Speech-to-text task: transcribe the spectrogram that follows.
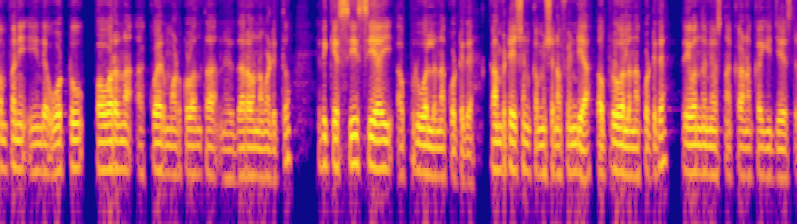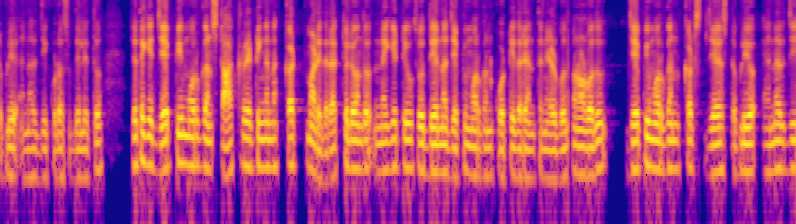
ಕಂಪನಿ ಹಿಂದೆ ಒಟ್ಟು ಪವರ್ ಅನ್ನ ಅಕ್ವೈರ್ ಮಾಡ್ಕೊಳ್ಳುವಂತ ನಿರ್ಧಾರವನ್ನು ಮಾಡಿತ್ತು. ಇದಕ್ಕೆ ಸಿಸಿಐ ಅಪ್ರೂವಲ್ ಅನ್ನ ಕೊಟ್ಟಿದೆ. Competition commission of India approval ಅನ್ನ ಕೊಟ್ಟಿದೆ. ಈ ಒಂದು ನ್ಯೂಸ್ನ ಕಾರಣಕ್ಕಾಗಿ ಜೆ ಎಸ್ ಡಬ್ಲ್ಯೂ ಎನರ್ಜಿ ಕೂಡ ಸುದ್ದಿಲಿತ್ತು ಜೊತೆಗೆ J P Morgan stock rating ಅನ್ನ ಕಟ್ ಮಾಡಿದ್ದಾರೆ. ಆಕ್ಚುಲಿ ಒಂದು ನೆಗೆಟಿವ್ ಸುದ್ದಿಯನ್ನ ಜೆ ಪಿ ಮೋರ್ಗನ್ ಕೊಟ್ಟಿದ್ದಾರೆ ಅಂತ ಹೇಳ್ಬೋದು. ನೋಡಬಹುದು J P Morgan cuts J S W energy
